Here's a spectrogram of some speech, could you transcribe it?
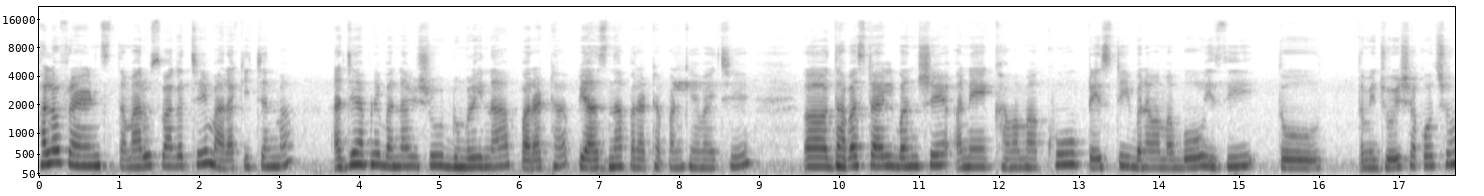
હલો ફ્રેન્ડ્સ તમારું સ્વાગત છે મારા કિચનમાં. આજે આપણે બનાવીશું ડુંગળીના પરાઠા, પ્યાઝના પરાઠા પણ કહેવાય છે. ધાબા સ્ટાઇલ બનશે અને ખાવામાં ખૂબ ટેસ્ટી, બનાવવામાં બહુ ઇઝી તો તમે જોઈ શકો છો.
